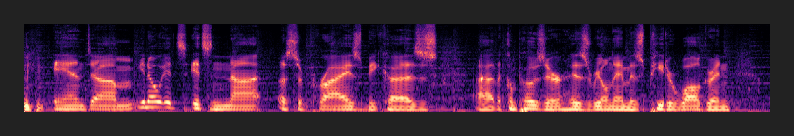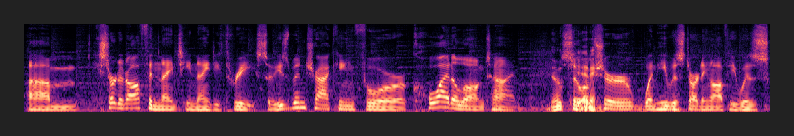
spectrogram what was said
and um, you know, it's it's not a surprise because uh, the composer, his real name is Peter Walgren. Um, he started off in 1993, so he's been tracking for quite a long time. No so I'm sure when he was starting off, he was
